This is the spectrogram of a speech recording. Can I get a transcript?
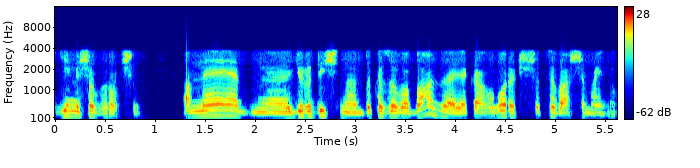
є мішок грошей, а не юридична доказова база, яка говорить, що це ваше майно.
